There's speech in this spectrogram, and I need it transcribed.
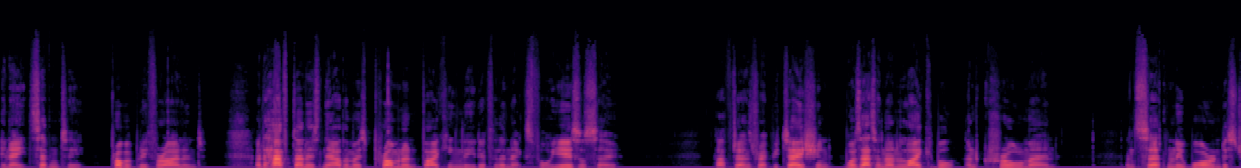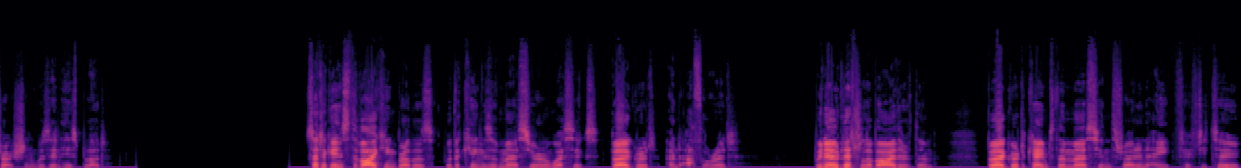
in 870, probably for Ireland, and Halfdan is now the most prominent Viking leader for the next four years or so. Halfdan's reputation was as an unlikable and cruel man, and certainly war and destruction was in his blood. Set against the Viking brothers were the kings of Mercia and Wessex, Burgred and Athelred. We know little of either of them. Burgred came to the Mercian throne in 852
